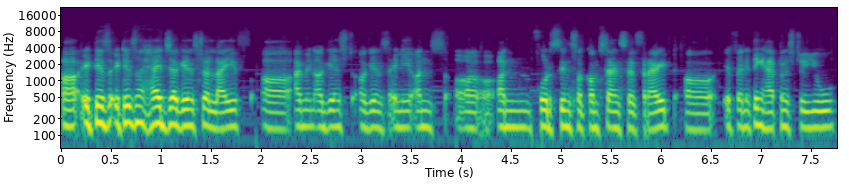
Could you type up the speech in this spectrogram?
uh, it is it is a hedge against your life uh, i mean against against any uns, uh, unforeseen circumstances right? Uh, if anything happens to you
